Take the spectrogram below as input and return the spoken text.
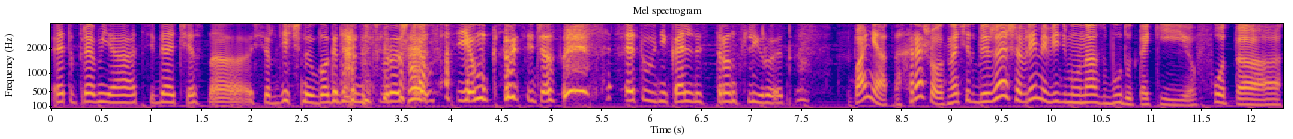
Это прям я от себя, честно, сердечную благодарность выражаю всем, кто сейчас эту уникальность транслирует. Понятно. Хорошо. Значит, в ближайшее время, видимо, у нас будут такие фото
